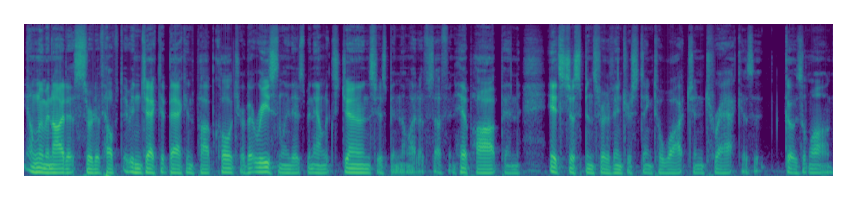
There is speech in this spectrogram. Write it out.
Illuminati sort of helped inject it back into pop culture. But recently, there's been Alex Jones. There's been a lot of stuff in hip hop, and it's just been sort of interesting to watch and track as it goes along.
